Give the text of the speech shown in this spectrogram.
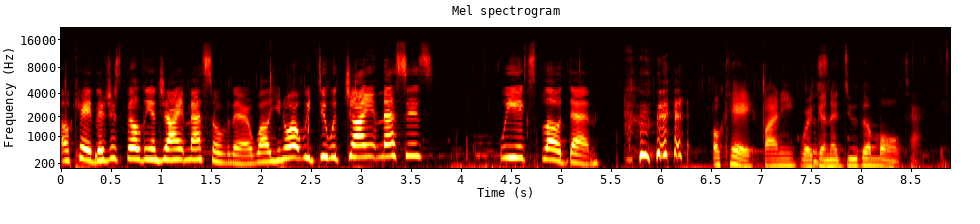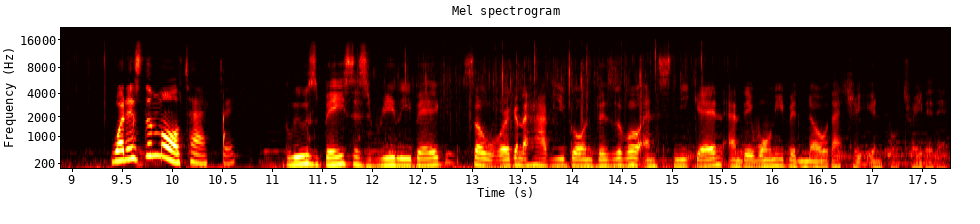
Okay, they're just building a giant mess over there. Well, you know what we do with giant messes? We explode them. Okay, Funneh, we're Just- gonna do the mole tactic. What is the mole tactic? Blue's base is really big, so we're gonna have you go invisible and sneak in, and they won't even know that you infiltrated it.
